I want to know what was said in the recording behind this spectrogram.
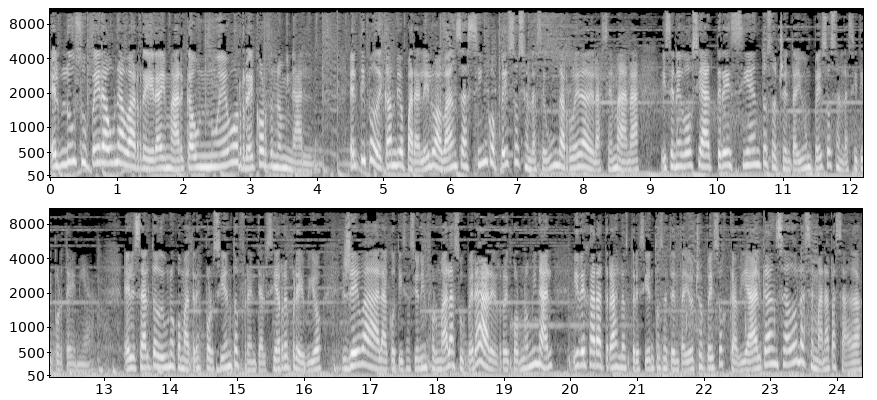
El blue supera una barrera y marca un nuevo récord nominal. El tipo de cambio paralelo avanza 5 pesos en la segunda rueda de la semana y se negocia a 381 pesos en la City porteña. El salto de 1,3% frente al cierre previo lleva a la cotización informal a superar el récord nominal y dejar atrás los 378 pesos que había alcanzado la semana pasada.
